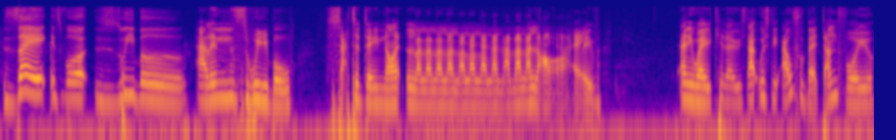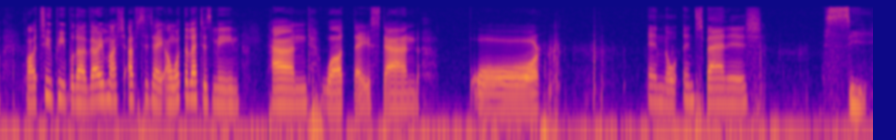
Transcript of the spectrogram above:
Z is for Zweeble. Alan Zweeble. Saturday night la la la la la la la la la la live. Anyway, kiddos, that was the alphabet done for you by two people that are very much up to date on what the letters mean and what they stand for. In, in Spanish. See.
